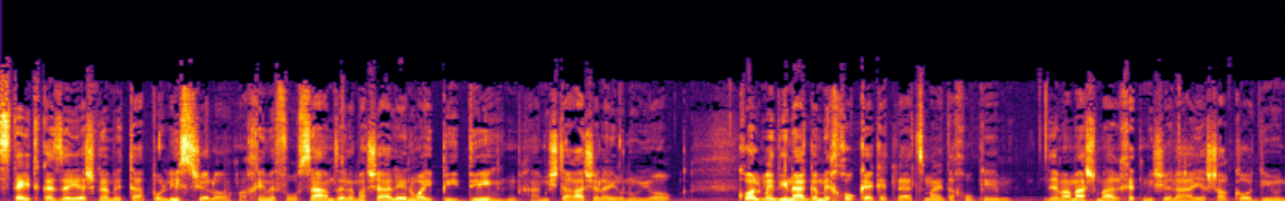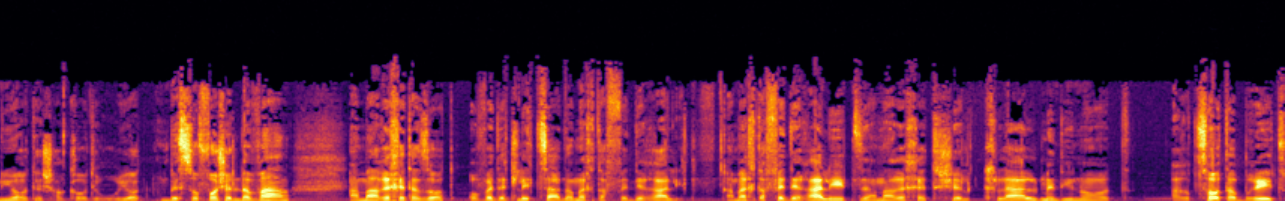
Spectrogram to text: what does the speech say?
state כזה יש גם את ה police שלו, הכי מפורסם זה למשל NYPD, המשטרה של העיר ניו יורק. כל מדינה גם מחוקקת לעצמה את החוקים, זה ממש מערכת משלה, יש ערכאות דיוניות, יש ערכאות ערעוריות. בסופו של דבר, המערכת הזאת עובדת לצד המערכת הפדרלית. המערכת הפדרלית זה המערכת של כלל מדינות ארצות הברית.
